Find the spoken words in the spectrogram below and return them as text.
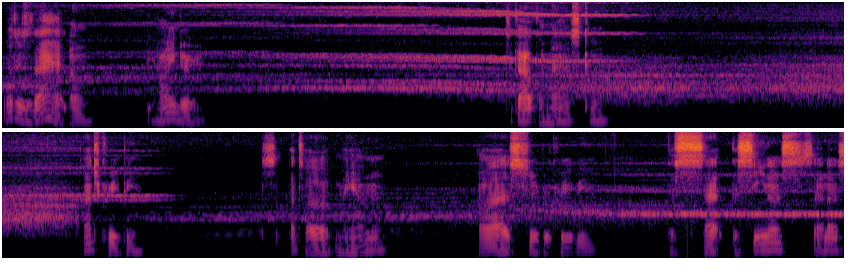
What is that? Uh, behind her. It's a guy with a mask. That's creepy. That's a man. Oh, that is super creepy. The set, the Cenas, Cenas.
